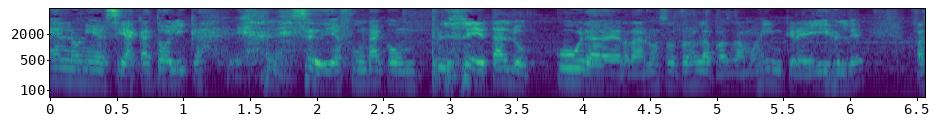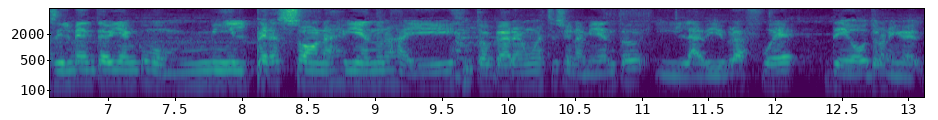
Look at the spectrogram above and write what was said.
en la Universidad Católica. Ese día fue una completa locura, de verdad. Nosotros la pasamos increíble. Fácilmente habían como mil personas viéndonos ahí tocar en un estacionamiento y la vibra fue de otro nivel.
